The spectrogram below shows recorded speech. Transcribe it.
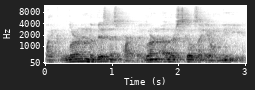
like learn the business part of it, learn other skills that you'll need.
